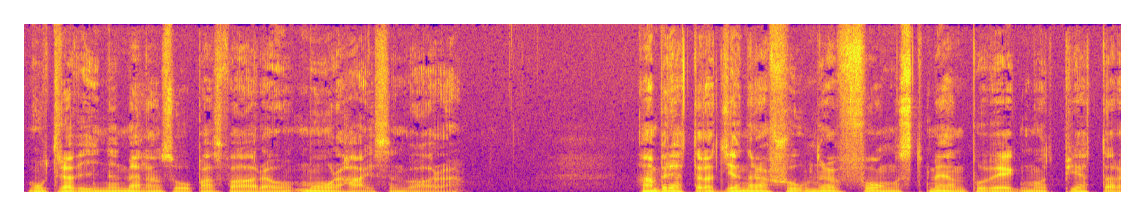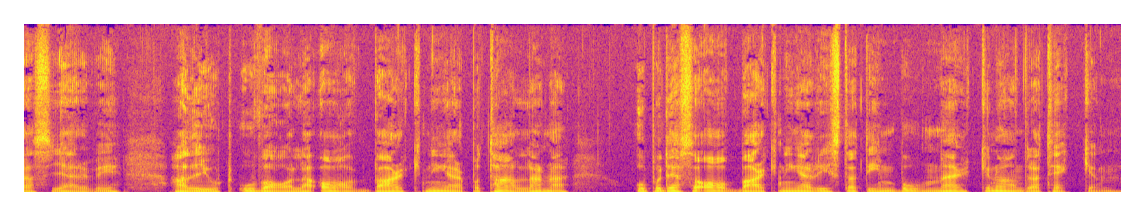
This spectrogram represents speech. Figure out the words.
mot ravinen mellan Sopasvara och Mårhaisenvara. Han berättade att generationer av fångstmän på väg mot Pietarasjärvi hade gjort ovala avbarkningar på tallarna och på dessa avbarkningar ristat in bomärken och andra tecken.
